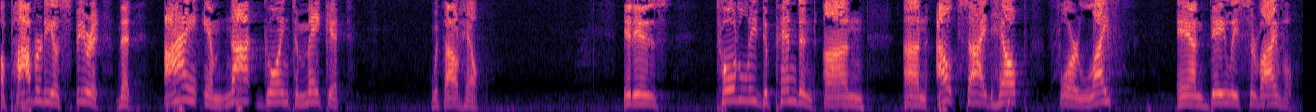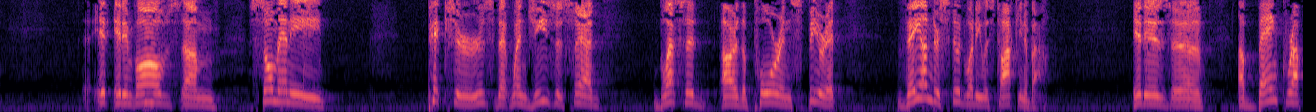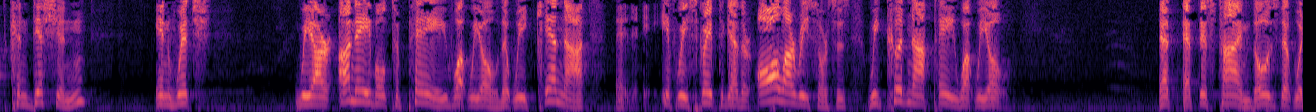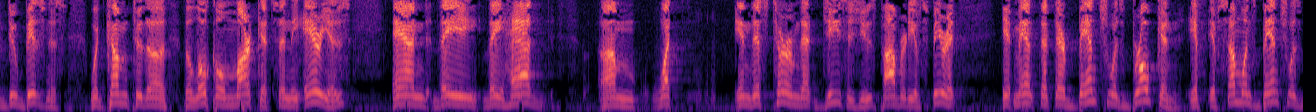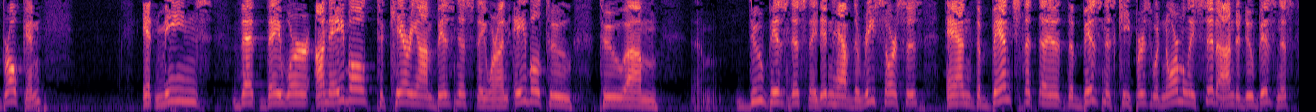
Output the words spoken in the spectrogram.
a poverty of spirit, that I am not going to make it without help. It is totally dependent on on outside help for life and daily survival. It, it involves um, so many pictures that when Jesus said, Blessed are the poor in spirit, they understood what he was talking about. It is a, a bankrupt condition in which we are unable to pay what we owe, that we cannot, if we scrape together all our resources, we could not pay what we owe. At, at this time, those that would do business would come to the, the local markets and the areas, and they, they had um, what in this term that Jesus used, poverty of spirit, it meant that their bench was broken. If, if someone's bench was broken, it means that they were unable to carry on business. They were unable to, to um, um, do business. They didn't have the resources. And the bench that the, the business keepers would normally sit on to do business,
